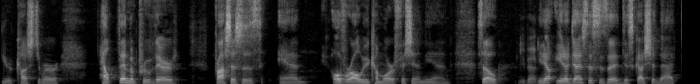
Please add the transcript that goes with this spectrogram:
your customer help them improve their processes and overall we become more efficient in the end so you, bet. you know you know dennis this is a discussion that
